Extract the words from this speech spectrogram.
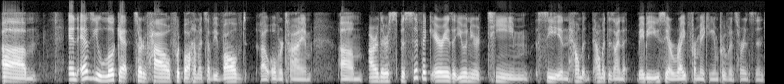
Um, and as you look at sort of how football helmets have evolved uh, over time, um, are there specific areas that you and your team see in helmet helmet design that maybe you see are ripe for making improvements? For instance,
